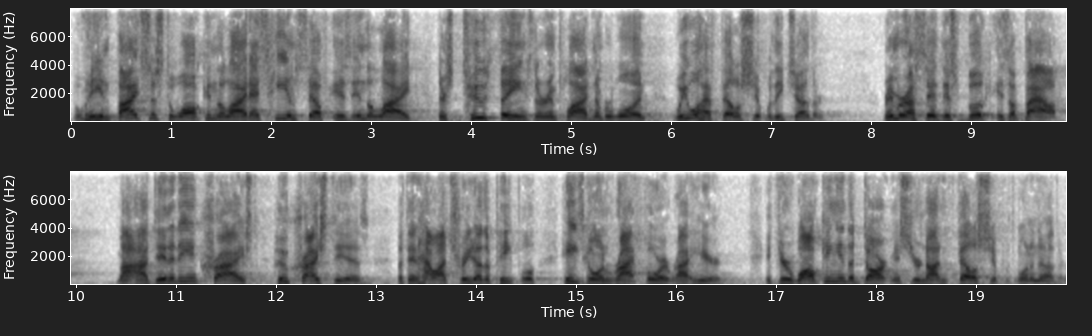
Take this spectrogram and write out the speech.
But when He invites us to walk in the light as He Himself is in the light, there's two things that are implied. Number one, we will have fellowship with each other. Remember, I said this book is about my identity in Christ, who Christ is, but then how I treat other people, he's going right for it right here. If you're walking in the darkness, you're not in fellowship with one another.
